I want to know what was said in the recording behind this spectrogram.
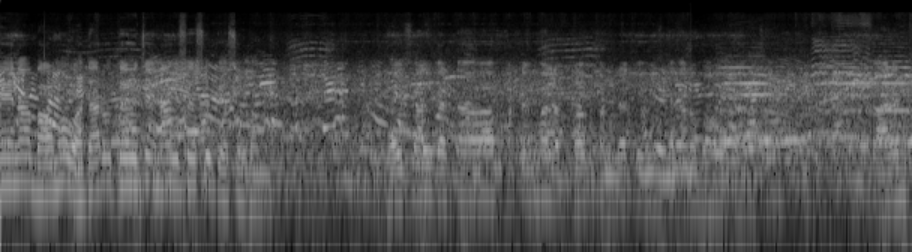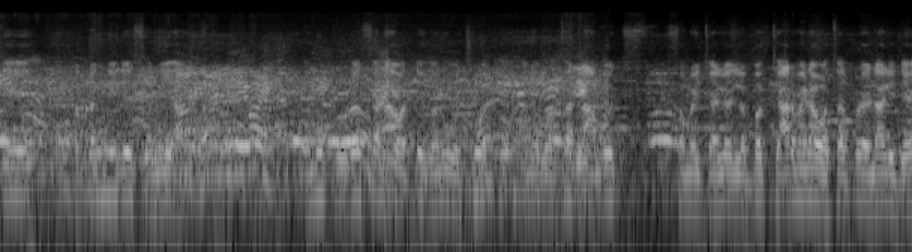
એના ભાવમાં વધારો થયો છે. એના વિશે શું કહેશો તમે? ગઈકાલ કરતાં પતંગમાં લગભગ પંદરથી વીસ ટકાનો ભાવ વધારો છે. કારણ કે પતંગની જે સલી આવે એનું પ્રોડક્શન આ વખતે ઘણું ઓછું હતું અને વરસાદ લાંબો જ સમય ચાલ્યો. લગભગ ચાર મહિના વરસાદ પડ્યો. એના લીધે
